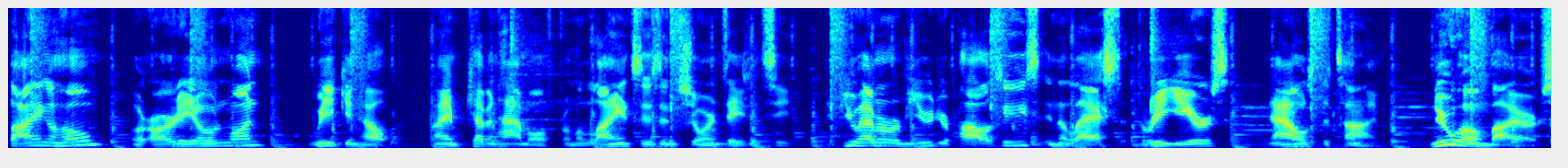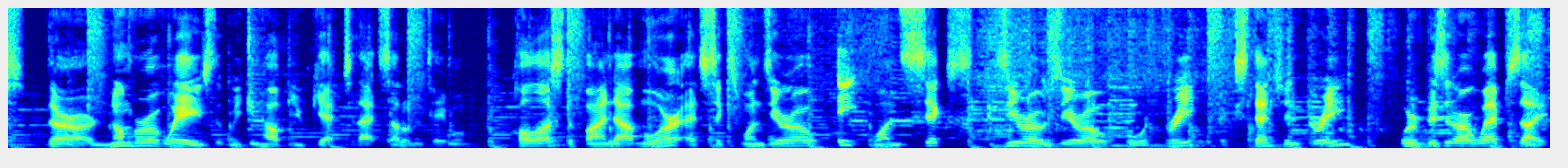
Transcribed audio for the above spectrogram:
Buying a home or already own one? We can help. I am Kevin Hamill from Alliances Insurance Agency. If you haven't reviewed your policies in the last three years, now's the time. New home buyers, there are a number of ways that we can help you get to that settlement table. Call us to find out more at 610 816 0043, extension 3, or visit our website,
